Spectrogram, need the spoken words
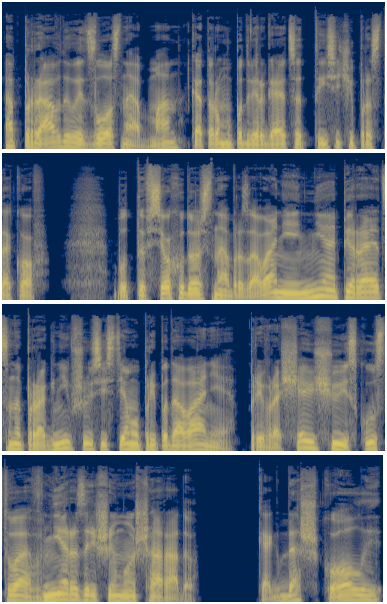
оправдывает злостный обман, которому подвергаются тысячи простаков. Будто все художественное образование не опирается на прогнившую систему преподавания, превращающую искусство в неразрешимую шараду. Когда школы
